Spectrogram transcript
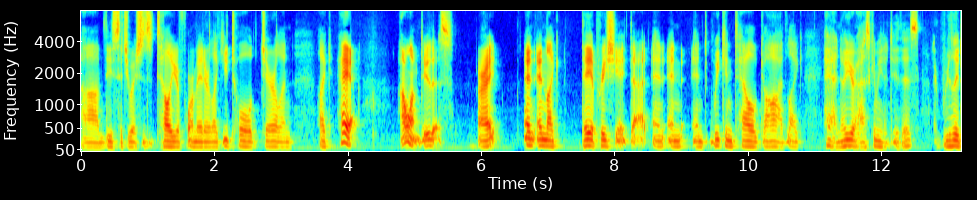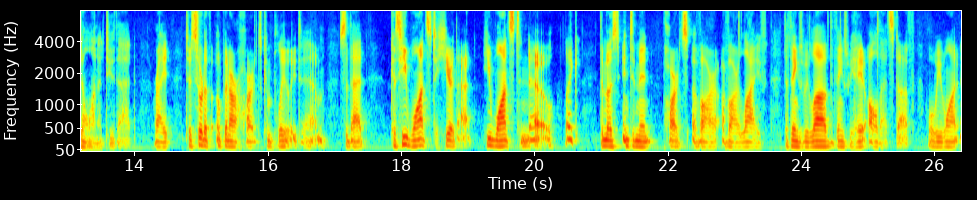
um, these situations. To tell your formator, like you told Geraldine, like, hey, I don't want to do this. All right. And and like they appreciate that. And and and we can tell God, like, hey, I know you're asking me to do this. I really don't want to do that. Right. To sort of open our hearts completely to him so that because he wants to hear that. He wants to know like the most intimate parts of our of our life, the things we love, the things we hate, all that stuff. what we want,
